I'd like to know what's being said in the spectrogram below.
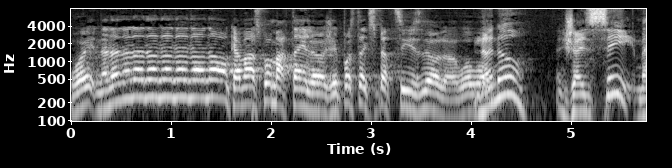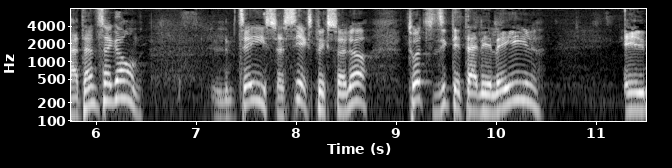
Oui, non, non, non, non, non, non, non, non, non, commence pas, Martin, là. J'ai pas cette expertise-là. Là. Non, non, je le sais, mais attends une seconde. Tu sais, ceci explique cela. Toi, tu dis que tu es allé lire, et,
